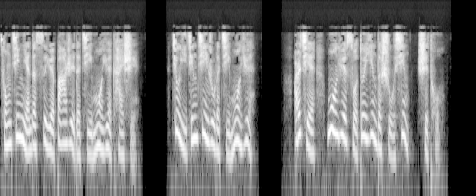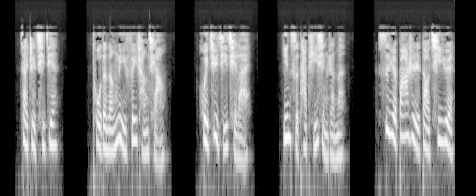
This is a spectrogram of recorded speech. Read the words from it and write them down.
从今年的四月八日的己末月开始，就已经进入了己末月，而且末月所对应的属性是土，在这期间，土的能力非常强，会聚集起来，因此他提醒人们，四月八日到七月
